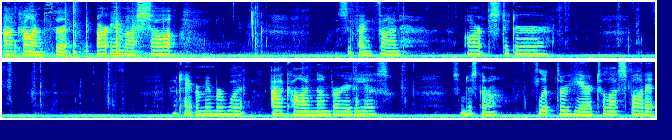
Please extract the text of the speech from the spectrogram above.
icons that are in my shop. Let's see if I can find art sticker. I can't remember what icon number it is. So I'm just going to flip through here till I spot it.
